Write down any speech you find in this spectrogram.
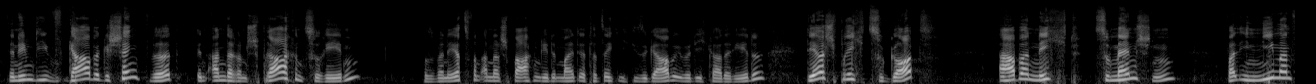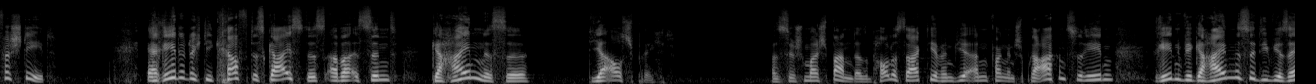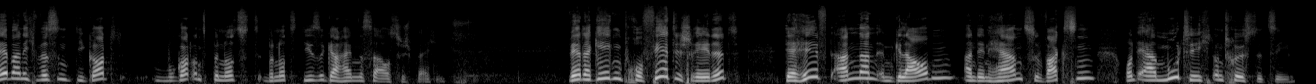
Denn dem die Gabe geschenkt wird, in anderen Sprachen zu reden, also wenn er jetzt von anderen Sprachen redet, meint er tatsächlich diese Gabe, über die ich gerade rede, der spricht zu Gott aber nicht zu Menschen, weil ihn niemand versteht. Er redet durch die Kraft des Geistes, aber es sind Geheimnisse, die er ausspricht. Das ist ja schon mal spannend. Also Paulus sagt hier, wenn wir anfangen in Sprachen zu reden, reden wir Geheimnisse, die wir selber nicht wissen, die Gott, wo Gott uns benutzt, benutzt, diese Geheimnisse auszusprechen. Wer dagegen prophetisch redet, der hilft anderen im Glauben an den Herrn zu wachsen und er ermutigt und tröstet sie.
